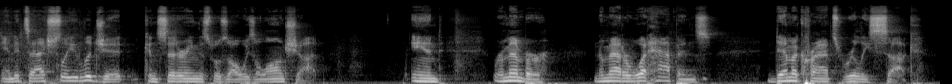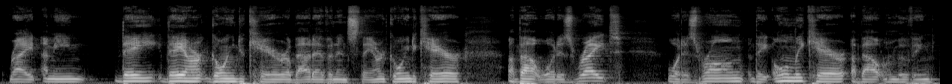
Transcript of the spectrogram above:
And it's actually legit, considering this was always a long shot. And remember, no matter what happens, Democrats really suck, right? I mean, they they aren't going to care about evidence. They aren't going to care about what is right, what is wrong. They only care about removing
